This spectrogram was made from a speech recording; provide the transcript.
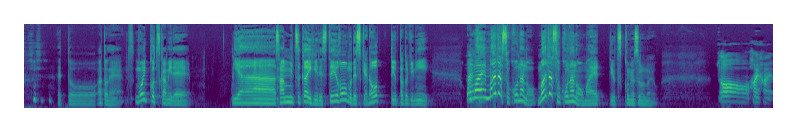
えっとあとねもう一個つかみで「いやー3密回避でステイホームですけど」って言った時に「はいお前まだそこなの？まだそこなの？お前」っていうツッコミをするのよ。ああ、はいはい。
